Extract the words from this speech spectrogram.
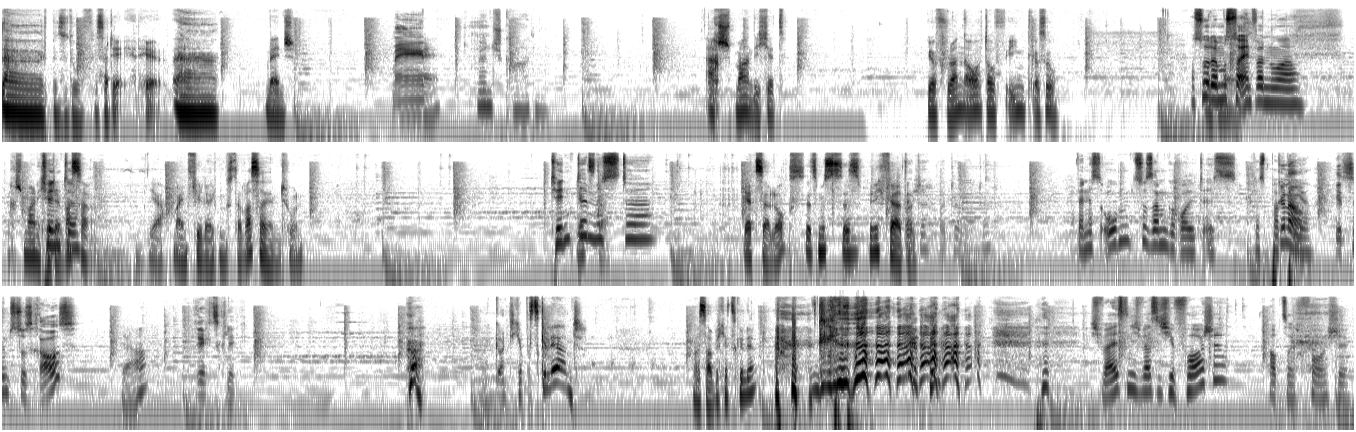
Äh, ich bin so doof. Das hat ja Erde. Äh, Mensch. Mäh. Mensch, Karten. Ach, Schmarrn, ich hätte. You have run out of ink. Achso. Achso, da musst du einfach nur. Ach, Schmarrn, ich hätte Tinte. Wasser. Ja, mein Fehler. Ich muss da Wasser hin tun. Tinte Jetzt da. müsste, Jetzt der Loks. Jetzt, müsste, jetzt bin ich fertig. Warte, warte, warte. wenn es oben zusammengerollt ist, das Papier. Genau. Jetzt nimmst du es raus. Ja. Rechtsklick. Oh mein Gott, ich habe was gelernt. Was habe ich jetzt gelernt? Ich weiß nicht, was ich hier forsche. Hauptsache ich forsche.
